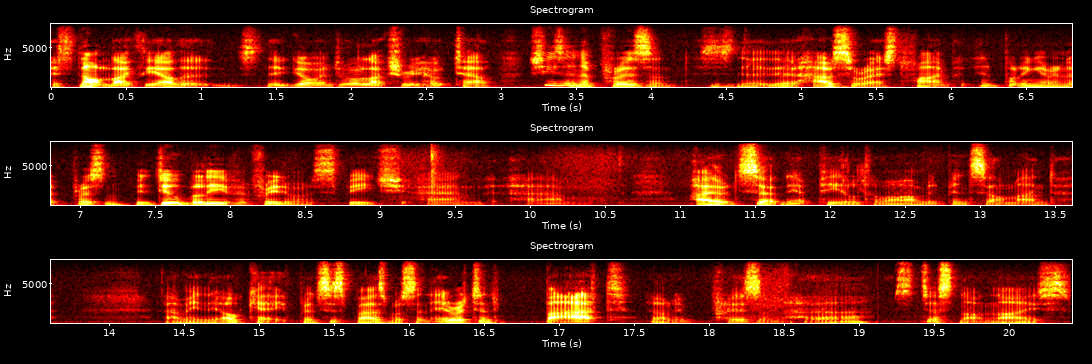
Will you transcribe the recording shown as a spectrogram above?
it's not like the others. They go into a luxury hotel. She's in a prison. She's in house arrest, fine, but in putting her in a prison, we do believe in freedom of speech, and um, I would certainly appeal to Mohammed bin Salman. I mean, okay, Princess Basma's an irritant, but don't imprison her. It's just not nice.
